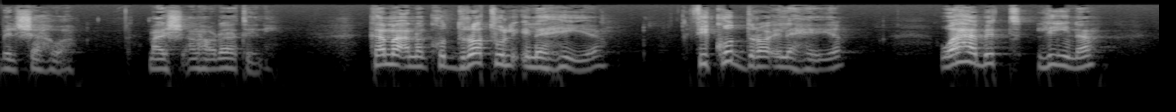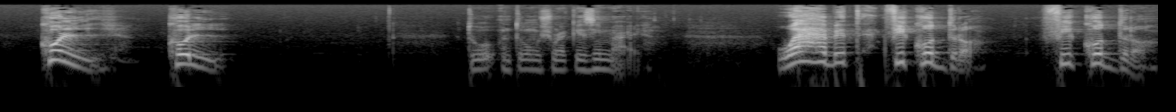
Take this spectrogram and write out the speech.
بالشهوة. معلش أنا هقراها تاني. كما أن قدرته الإلهية في قدرة إلهية وهبت لينا كل كل أنتوا أنتوا مش مركزين معايا. وهبت في قدرة في قدرة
